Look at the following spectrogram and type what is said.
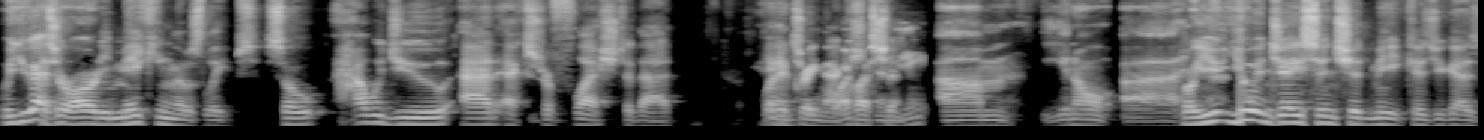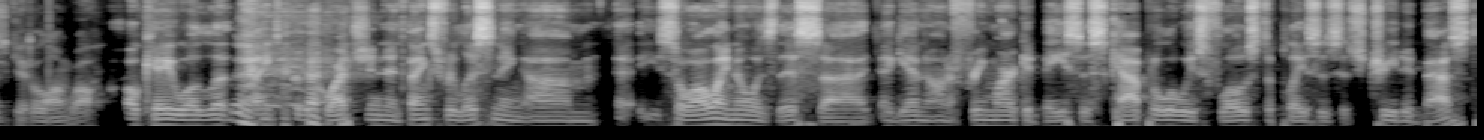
well, you guys are already making those leaps. So how would you add extra flesh to that? What a great that question. question. eh? Um, you know, uh, Well, you you and Jason should meet because you guys get along well. Okay, well, thanks for the question and thanks for listening. Um, uh, so all I know is this: uh, again, on a free market basis, capital always flows to places it's treated best.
